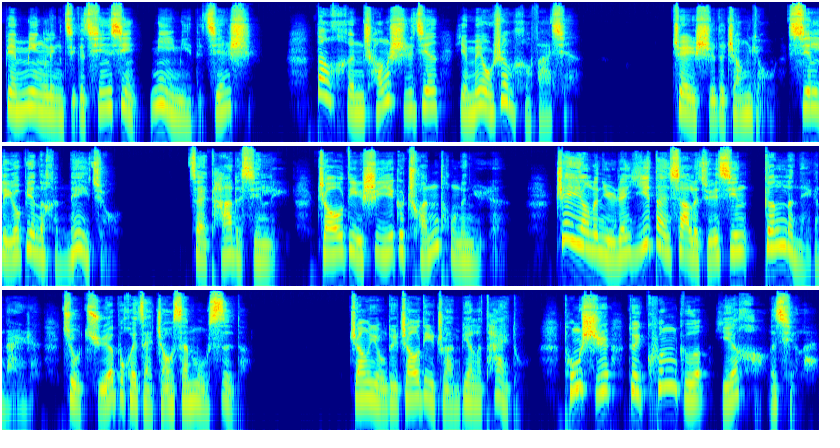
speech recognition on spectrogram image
便命令几个亲信秘密的监视，但很长时间也没有任何发现。这时的张勇心里又变得很内疚，在他的心里，招娣是一个传统的女人，这样的女人一旦下了决心跟了哪个男人。就绝不会再朝三暮四的。张勇对招娣转变了态度，同时对坤哥也好了起来。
